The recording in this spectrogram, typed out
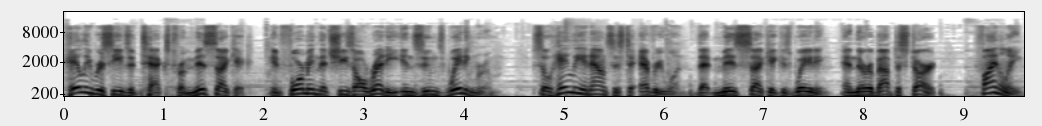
Haley receives a text from Ms. Psychic informing that she's already in Zoom's waiting room. So Haley announces to everyone that Ms. Psychic is waiting and they're about to start. Finally,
